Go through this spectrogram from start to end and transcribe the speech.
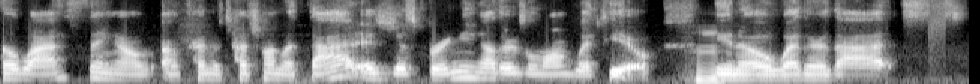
the last thing I'll, I'll kind of touch on with that is just bringing others along with you, hmm. you know, whether that's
